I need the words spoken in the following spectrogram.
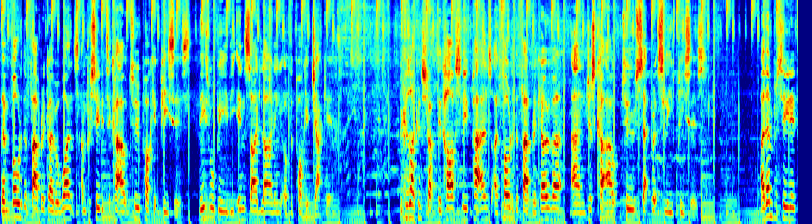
then folded the fabric over once and proceeded to cut out two pocket pieces. These will be the inside lining of the pocket jacket. Because I constructed half sleeve patterns, I folded the fabric over and just cut out two separate sleeve pieces. I then proceeded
